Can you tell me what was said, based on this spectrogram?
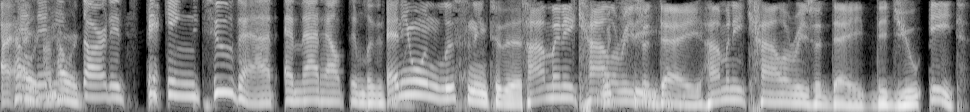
and Howard, then he Howard. started sticking to that, and that helped him lose. the weight. Anyone listening to this? How many calories a day? How many calories a day did you eat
